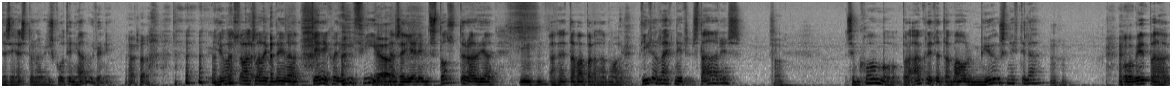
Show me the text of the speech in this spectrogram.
þessi hestur hafi verið skotin í alvörunni ég var alltaf alltaf einhvern veginn að gera eitthvað í því þess að ég er einmitt stoltur af því að, Mhm. að þetta var bara þannig var dýralæknir staðarins Já. sem kom og bara afgreitt þetta mál mjög snirtilega Mhm. og við bara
